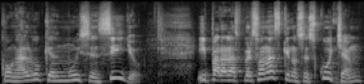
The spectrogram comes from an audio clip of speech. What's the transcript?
con algo que es muy sencillo. Y para las personas que nos escuchan,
